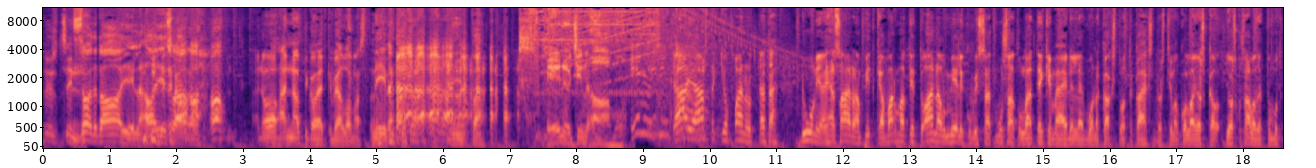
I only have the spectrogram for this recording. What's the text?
myy sut sinne. Soitetaan AJille, AJ Saarella. No, hän nauttiko hetki vielä lomasta. Niinpä. Niinpä. Energin aamu. Energin Ja, ja Astekin on painanut tätä duunia ihan sairaan pitkään. Varmaan tietty aina ollut mielikuvissa, että musaa tullaan tekemään edelleen vuonna 2018, silloin kun ollaan joska, joskus aloitettu. Mutta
